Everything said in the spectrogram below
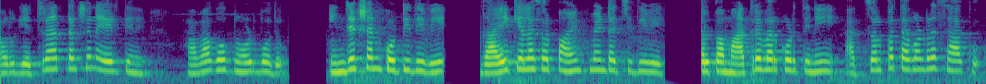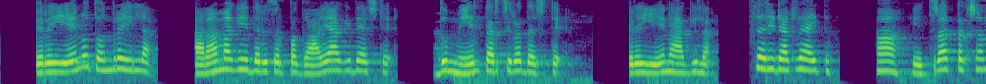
ಅವ್ರಿಗೆ ಎಚ್ಚರ ಆದ ತಕ್ಷಣ ಹೇಳ್ತೀನಿ. ಅವಾಗ ಹೋಗಿ ನೋಡ್ಬೋದು. ಇಂಜೆಕ್ಷನ್ ಕೊಟ್ಟಿದ್ದೀವಿ. ಗಾಯಕ್ಕೆಲ್ಲ ಸ್ವಲ್ಪ ಆಯಿಂಟ್ಮೆಂಟ್ ಹಚ್ಚಿದ್ದೀವಿ. ಸ್ವಲ್ಪ ಮಾತ್ರೆ ಬರ್ಕೊಡ್ತೀನಿ. ಅದು ಸ್ವಲ್ಪ ತಗೊಂಡ್ರೆ ಸಾಕು. ಬೇರೆ ಏನೂ ತೊಂದರೆ ಇಲ್ಲ. ಆರಾಮಾಗಿ ಇದ್ದಾರೆ. ಸ್ವಲ್ಪ ಗಾಯ ಆಗಿದೆ ಅಷ್ಟೇ. ಅದು ಮೇಲ್ ತರ್ಚಿರೋದಷ್ಟೆ ಬೇರೆ ಏನಾಗಿಲ್ಲ. ಸರಿ ಡಾಕ್ಟ್ರೆ ಆಯಿತು. ಹಾ ಎಚ್ಚರ ಆದ ತಕ್ಷಣ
